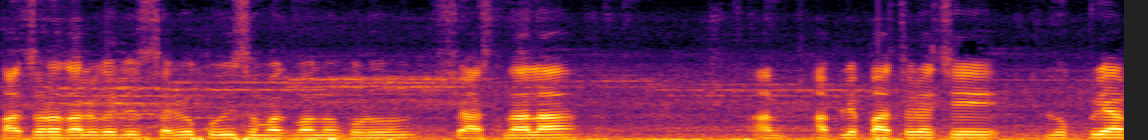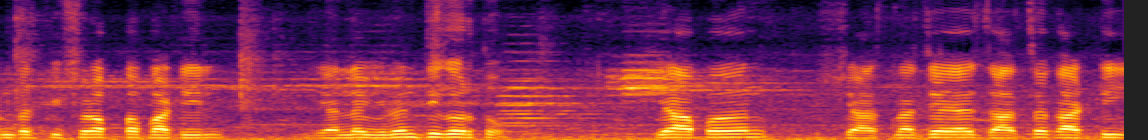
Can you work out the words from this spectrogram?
पाचोरा तालुक्यातील सर्व कोळी समाज बांधवांकडून शासनाला आम आपले पाचोऱ्याचे लोकप्रिय आमदार किशोरप्पा पाटील यांना विनंती करतो की आपण शासनाच्या या जाचकाठी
